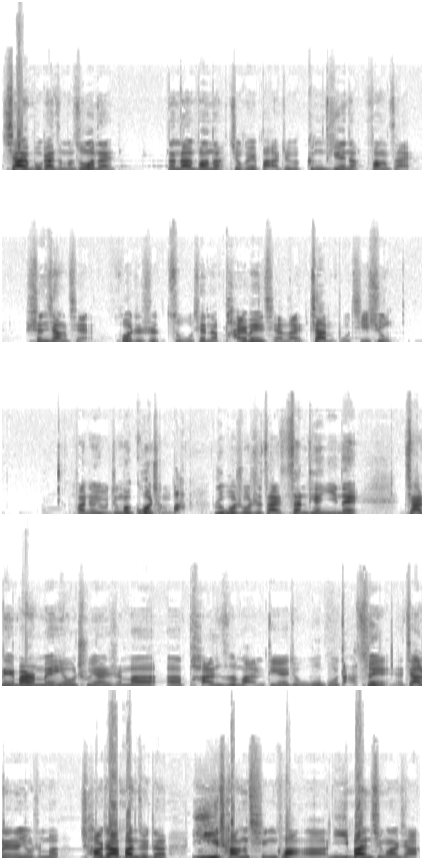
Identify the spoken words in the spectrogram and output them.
下一步该怎么做呢？那男方呢，就会把这个庚帖呢放在。神像前，或者是祖先的牌位前来占卜吉凶，反正有这么过程吧。如果说是在三天以内，家里边没有出现什么呃盘子碗碟就无故打碎，家里人有什么吵架拌嘴的异常情况啊，一般情况下，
